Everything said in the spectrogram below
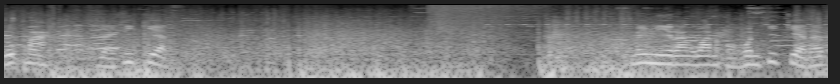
ลุกมา อย่าขี้เกียจไม่มีรางวัลของคนขี้เกียจครับ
